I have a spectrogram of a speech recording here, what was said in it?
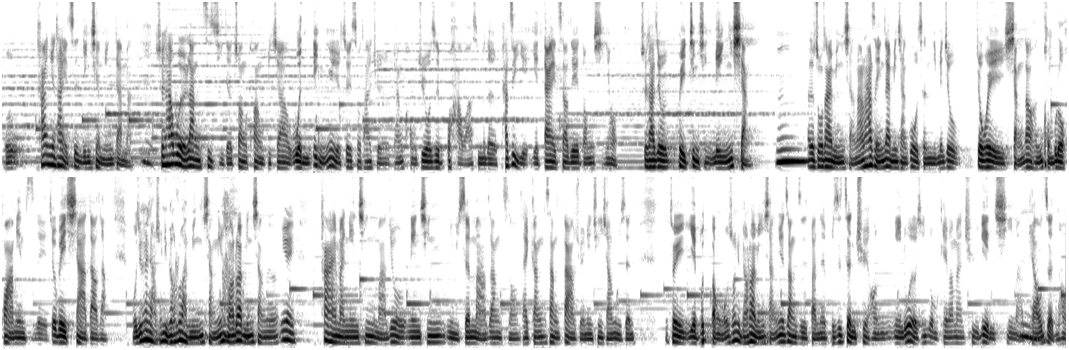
我她因为她也是灵性敏感嘛，嗯所以她为了让自己的状况比较稳定，因为有些时候她觉得比较恐惧或是不好啊什么的，她自己也也大概知道这些东西哦，所以她就会进行冥想。嗯她就坐在冥想，然后她曾经在冥想过程里面就就会想到很恐怖的画面之类的，就被吓到这样。我就跟他讲说，你不要乱冥想，你为什么要乱冥想呢？因为她还蛮年轻的嘛，就年轻女生嘛，这样子哦，才刚上大学，年轻小女生，所以也不懂。我说你不要乱冥想，因为这样子反而不是正确哦。你如果有兴趣，我们可以慢慢去练气嘛，嗯调整哦。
